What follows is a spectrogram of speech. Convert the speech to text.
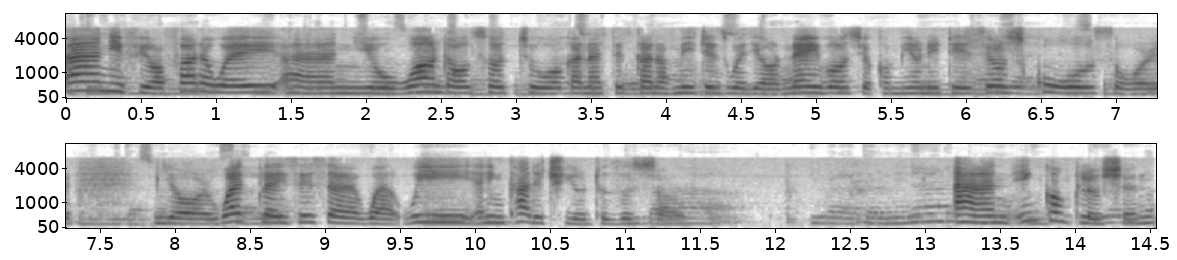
And if you are far away and you want also to organize this kind of meetings with your your neighbors, your communities, your schools, or your workplaces, uh, well, we encourage you to do so. And in conclusion,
